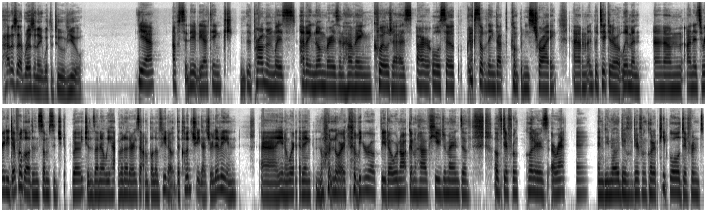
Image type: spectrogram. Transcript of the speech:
How does that resonate with the two of you? Yeah, absolutely. I think the problem with having numbers and having quotas are also something that companies try, um, in particular at women. And um, and it's really difficult in some situations. I know we have another example of you know the country that you're living in uh, you know, we're living north, north of Europe. You know, we're not going to have huge amount of of different colors around, and you know, different different color people, different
